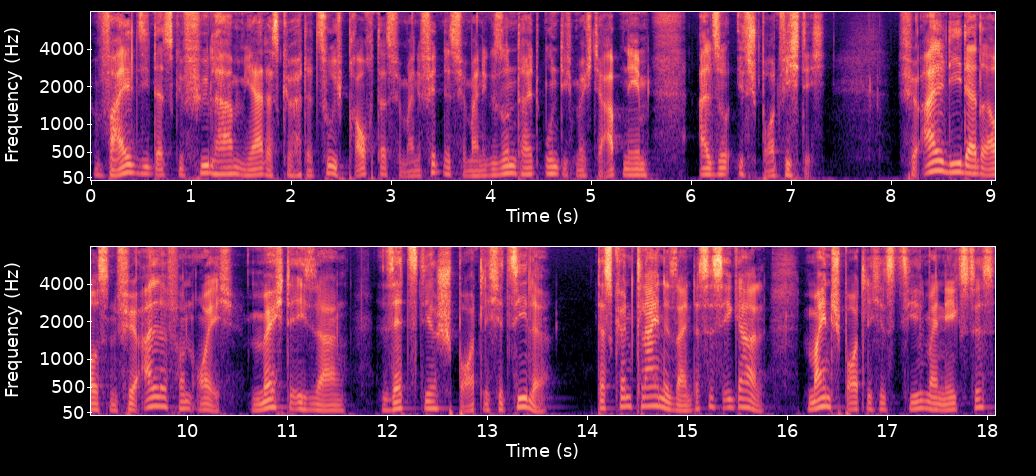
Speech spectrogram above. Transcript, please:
weil sie das Gefühl haben, ja, das gehört dazu, ich brauche das für meine Fitness, für meine Gesundheit und ich möchte abnehmen, also ist Sport wichtig. Für all die da draußen, für alle von euch möchte ich sagen, setzt dir sportliche Ziele. Das können kleine sein, das ist egal. Mein sportliches Ziel, mein nächstes,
